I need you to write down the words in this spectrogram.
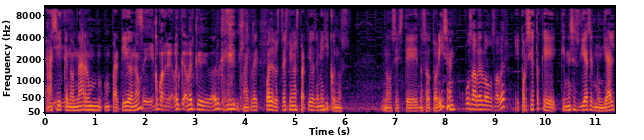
Ah, sí, que nos narre un, un partido, ¿no? Sí, compadre, a ver, qué- a ver qué... A ver qué... Hay que ver cuál de los tres primeros partidos de México nos, nos, este, nos autorizan. Vamos a ver, vamos a ver. Y por cierto que, que en esos días del Mundial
